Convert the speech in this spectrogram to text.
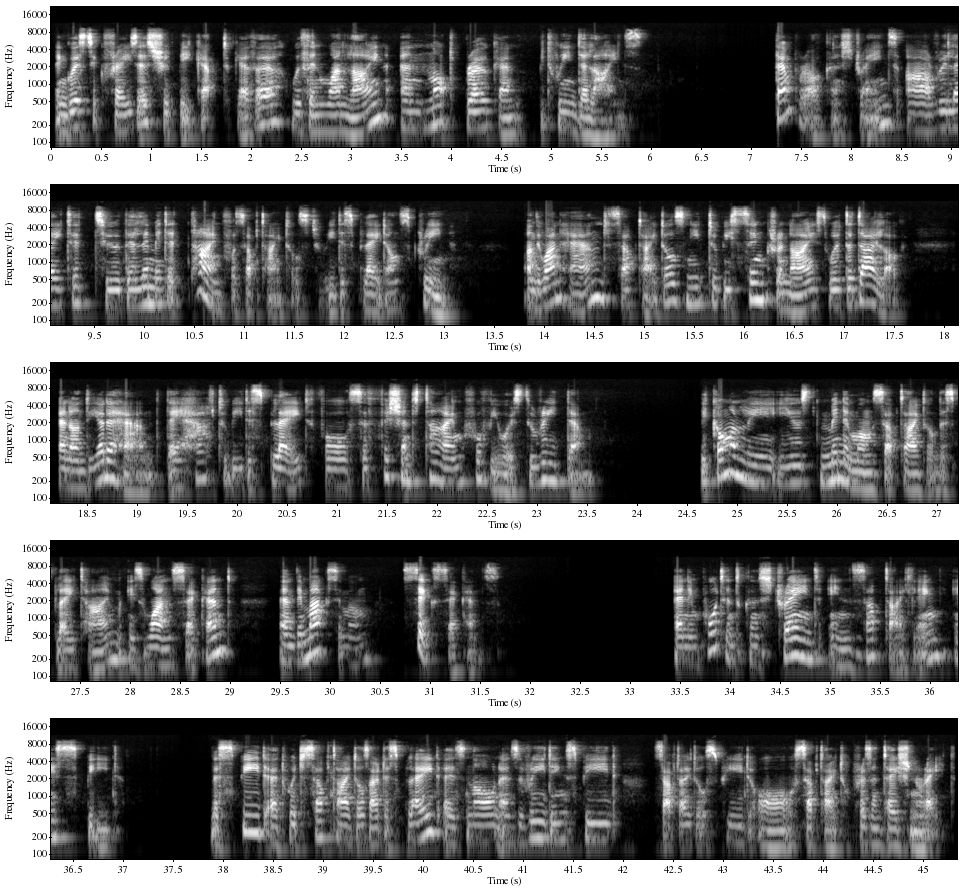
Linguistic phrases should be kept together within one line and not broken between the lines. Temporal constraints are related to the limited time for subtitles to be displayed on screen. On the one hand, subtitles need to be synchronized with the dialogue, and on the other hand, they have to be displayed for sufficient time for viewers to read them. The commonly used minimum subtitle display time is 1 second and the maximum 6 seconds. An important constraint in subtitling is speed. The speed at which subtitles are displayed is known as reading speed, subtitle speed, or subtitle presentation rate.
